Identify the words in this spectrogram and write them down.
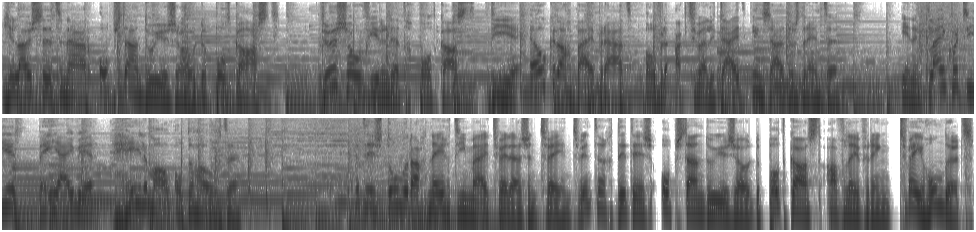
Je luistert naar Opstaan Doe Je Zo, de podcast. De Zo34-podcast die je elke dag bijpraat over de actualiteit in Zuiders-Drenthe. In een klein kwartier ben jij weer helemaal op de hoogte. Het is donderdag 19 mei 2022. Dit is Opstaan Doe Je Zo, de podcast aflevering 200.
